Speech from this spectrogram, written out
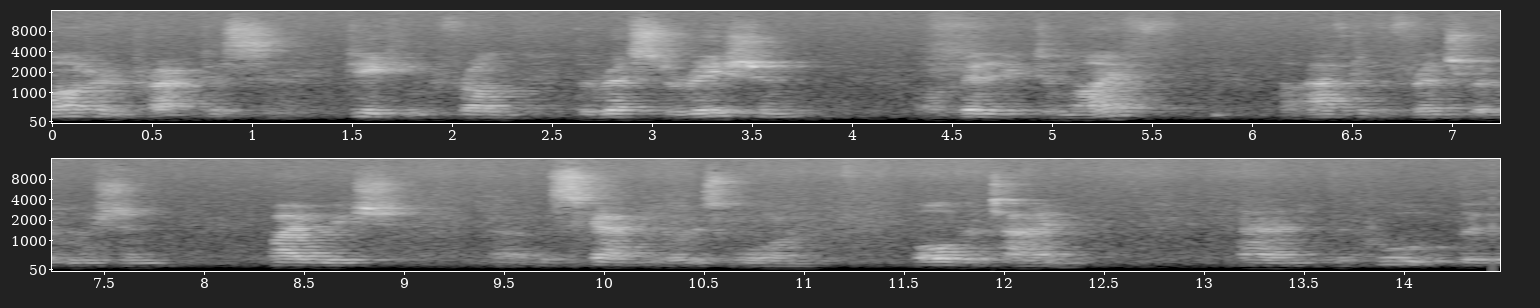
modern practice dating from the restoration of Benedictine life uh, after the French Revolution, by which uh, the scapular is worn all the time, and the, kul- the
